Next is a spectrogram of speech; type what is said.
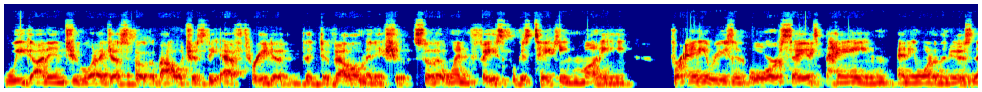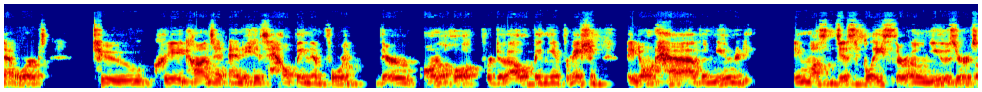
we got into what I just spoke about, which is the F3 to the development issue. So that when Facebook is taking money for any reason, or say it's paying any one of the news networks, to create content and is helping them forward, they're on the hook for developing the information. They don't have immunity. They must displace their own users.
